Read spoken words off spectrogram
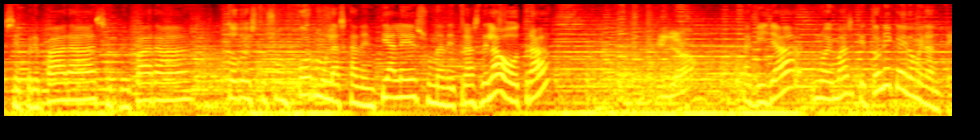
Se prepara, se prepara. Todo esto son fórmulas cadenciales, una detrás de la otra. Aquí ya. aquí ya no hay más que tónica y dominante.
